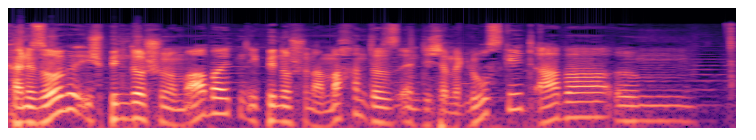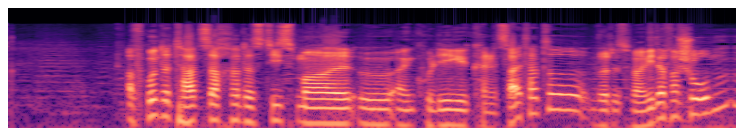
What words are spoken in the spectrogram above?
Keine Sorge, ich bin doch schon am Arbeiten, ich bin doch schon am Machen, dass es endlich damit losgeht, aber ähm, aufgrund der Tatsache, dass diesmal äh, ein Kollege keine Zeit hatte, wird es mal wieder verschoben.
